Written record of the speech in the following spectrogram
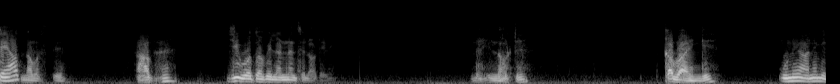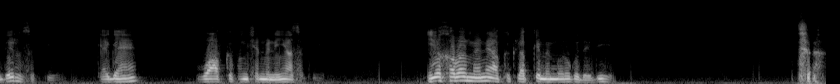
कैसे हैं आप। नमस्ते। साहब हैं? जी वो तो अभी लंदन से लौटे नहीं। नहीं लौटे? कब आएँगे? उन्हें आने में देर हो सकती है। कह गए हैं वो आपके फ़ंक्शन में नहीं आ सकेंगे। ये खबर मैंने आपके क्लब के मेंबरों को दे दी है। अच्छा।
